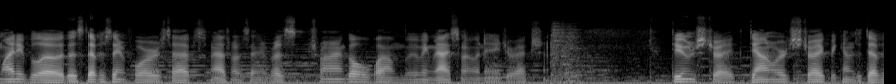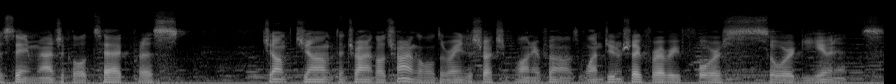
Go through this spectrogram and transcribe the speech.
Mighty Blow. This devastating forward attack maximum extending press triangle while moving Maximo in any direction. Doom Strike. Downward strike becomes a devastating magical attack. Press jump, jump, then triangle, triangle to rain destruction upon your foes. One Doom Strike for every four sword units.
